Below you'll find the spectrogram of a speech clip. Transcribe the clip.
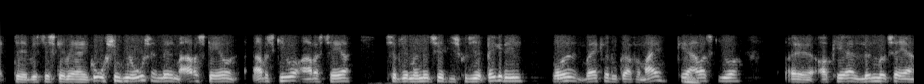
at hvis det skal være en god symbiose mellem arbejdsgiver, arbejdsgiver og arbejdstager, så bliver man nødt til at diskutere begge dele. Både, hvad kan du gøre for mig, kære mm. arbejdsgiver, øh, og kære lønmodtager,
